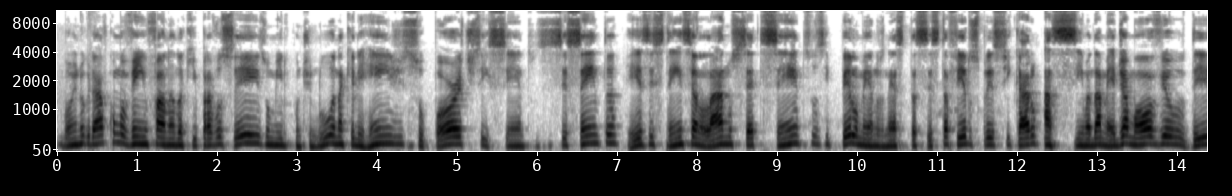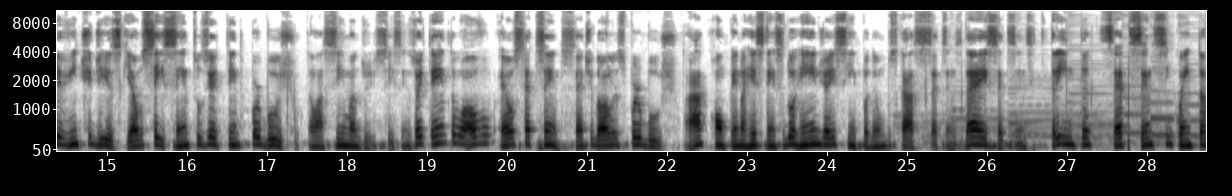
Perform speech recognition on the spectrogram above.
Bom, e no gráfico, como eu venho falando aqui para vocês, o milho continua naquele range, suporte 660, resistência lá nos 700 e pelo menos nesta sexta-feira os preços ficaram acima da média móvel de 20 dias, que é os 680 por bucho. Então acima dos 680, o alvo é os 700, 7 dólares por bucho, tá? Rompendo a resistência do range, aí sim, podemos buscar 710, 730, 750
